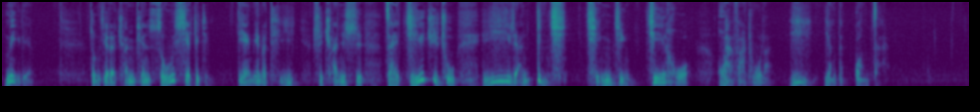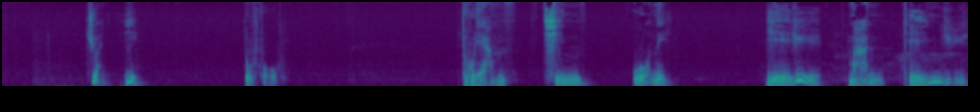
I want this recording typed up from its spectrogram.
内联，总结了全篇所写之景，点明了题意。使全诗在结句处依然振起，情景皆活，焕发出了异样的光彩。卷叶，杜甫。竹梁侵卧内，野月满庭雨。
